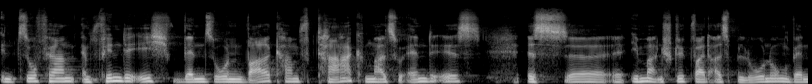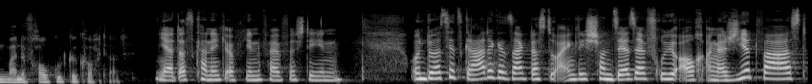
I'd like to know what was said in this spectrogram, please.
insofern empfinde ich, wenn so ein Wahlkampftag mal zu Ende ist, ist äh, immer ein Stück weit als Belohnung, wenn meine Frau gut gekocht hat. Ja, das kann ich auf jeden Fall verstehen. Und du hast jetzt gerade gesagt, dass du eigentlich schon sehr, sehr früh auch engagiert warst.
